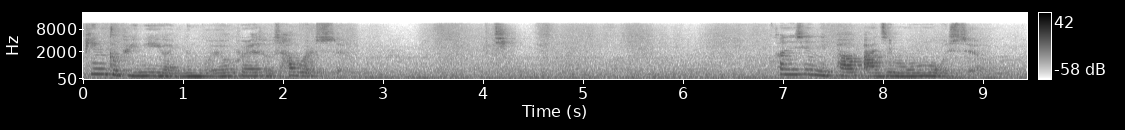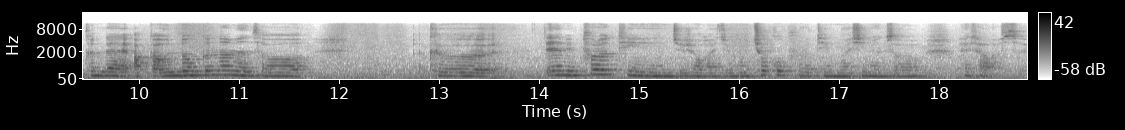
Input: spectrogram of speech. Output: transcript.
핑크 비니가 있는 거예요. 그래서 사버렸어요. 콩순이 밥 아직 못 먹었어요. 근데 아까 운동 끝나면서 그 쌤이 프로틴 주셔가지고 초코 프로틴 마시면서 회사 왔어요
